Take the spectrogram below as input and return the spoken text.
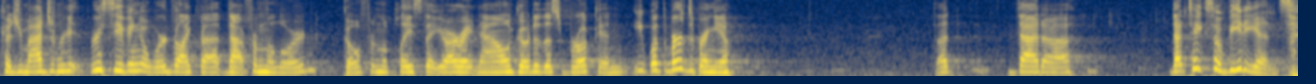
Could you imagine re- receiving a word like that, that from the Lord? Go from the place that you are right now, go to this brook and eat what the birds bring you. That that, uh, that takes obedience.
